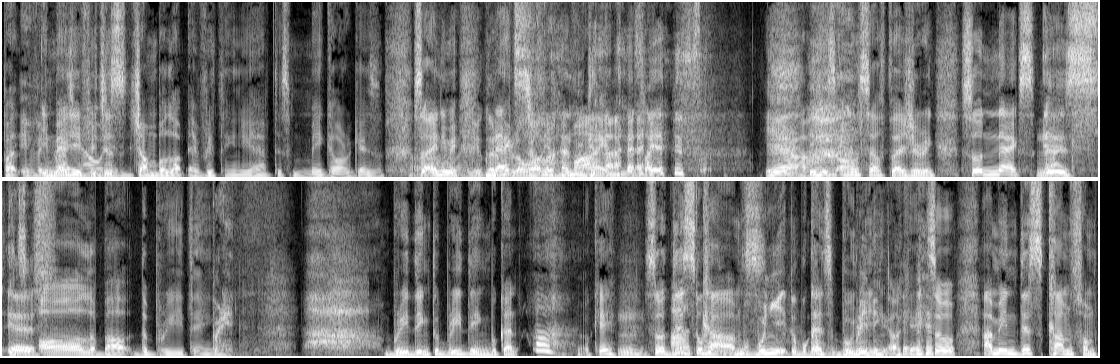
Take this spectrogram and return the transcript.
But Even imagine right if you just jumble up everything and you have this mega orgasm. So anyway, Ah, you're gonna blow out your mind. It's like- yeah it is all self pleasuring. So next, Next is it's all about the breathing. Breathe. Breathing to breathing, bukan ah. Okay. So Ah, this bu- comes. bunyi, tu bukan that's bunyi. breathing, okay? Okay. so I mean, this comes from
